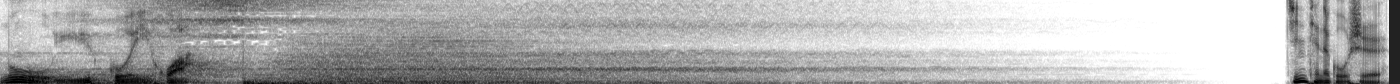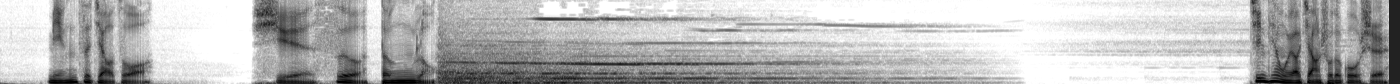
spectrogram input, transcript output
木鱼鬼话。今天的故事名字叫做《血色灯笼》。今天我要讲述的故事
